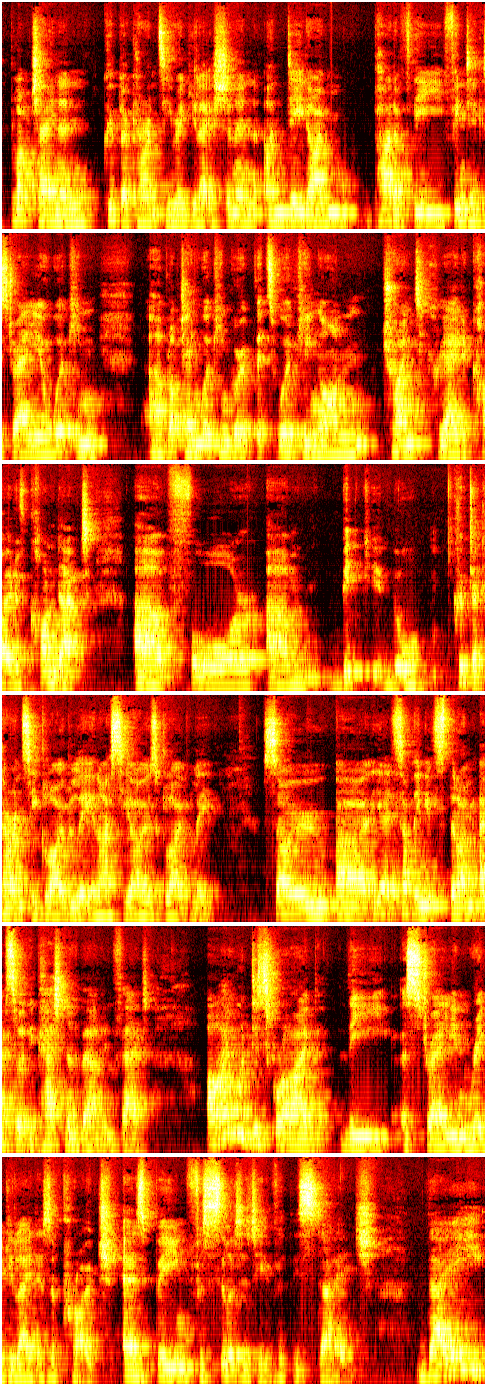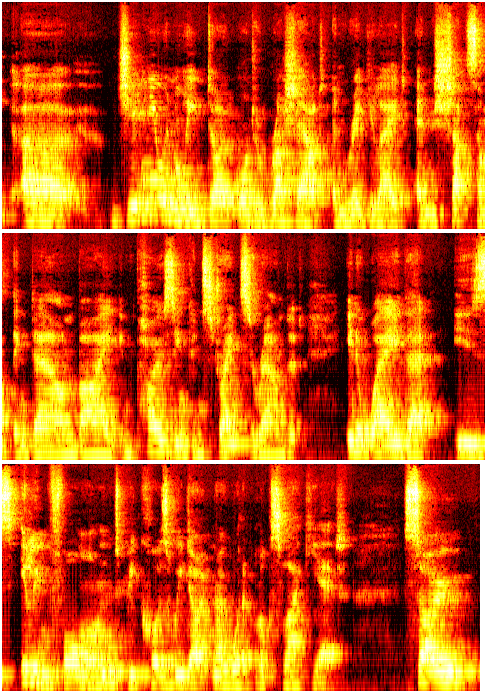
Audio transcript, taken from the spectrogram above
blockchain and cryptocurrency regulation, and indeed, I'm part of the FinTech Australia working uh, blockchain working group that's working on trying to create a code of conduct. Uh, for um, bit or cryptocurrency globally and ICOs globally. So uh, yeah, it's something it's, that I'm absolutely passionate about. In fact, I would describe the Australian regulators' approach as being facilitative at this stage. They uh, genuinely don't want to rush out and regulate and shut something down by imposing constraints around it in a way that is ill informed because we don't know what it looks like yet. So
